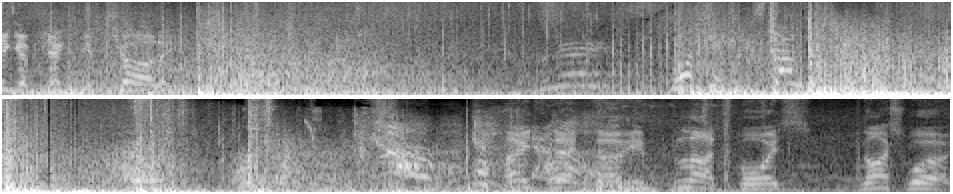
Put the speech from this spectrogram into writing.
Losing objective Charlie. Watching! Stand! Paid for that dirt in blood, boys. Nice work.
